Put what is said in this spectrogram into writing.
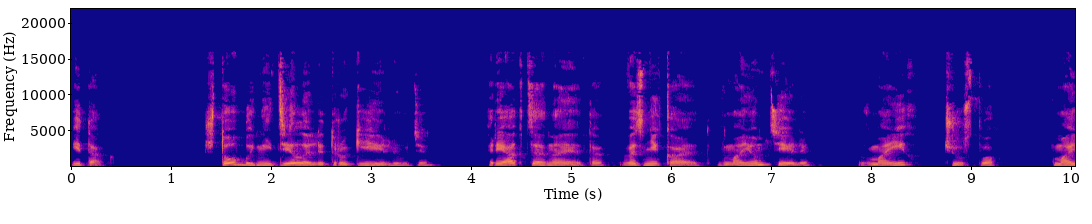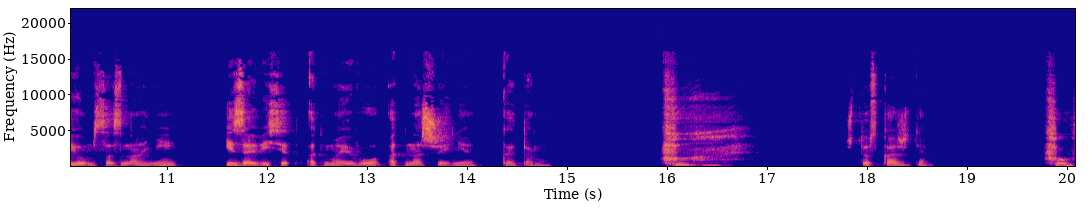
Итак, что бы ни делали другие люди, реакция на это возникает в моем теле, в моих чувствах, в моем сознании и зависит от моего отношения к этому. Фух. Что скажете? Фух.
